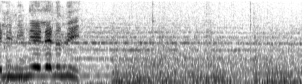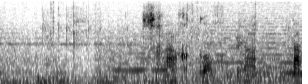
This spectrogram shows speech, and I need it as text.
Éliminez l'ennemi Ce sera hardcore, là, pas.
